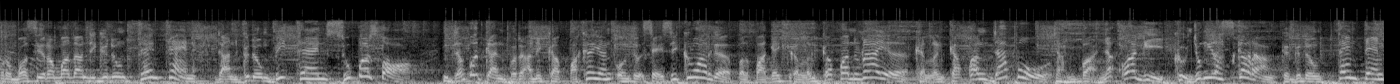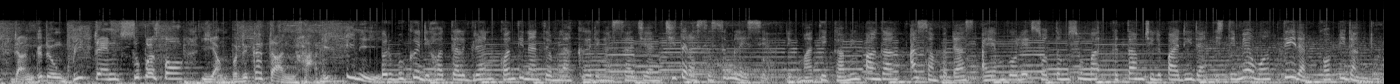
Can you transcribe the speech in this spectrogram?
Promosi Ramadan di Gedung 1010 dan Gedung Big 10 Superstore. Dapatkan beraneka pakaian untuk sesi keluarga, pelbagai kelengkapan raya, kelengkapan dapur dan banyak lagi. Kunjungilah sekarang ke Gedung 1010 dan Gedung Big 10 Superstore yang berdekatan hari ini. Berbuka di Hotel Grand Continental Melaka dengan sajian cita rasa se-Malaysia. Nikmati kambing panggang, asam pedas, ayam golek, sotong sumbat, ketam cili padi dan istimewa teh dan kopi dangdut.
